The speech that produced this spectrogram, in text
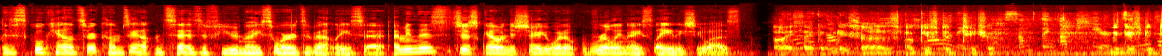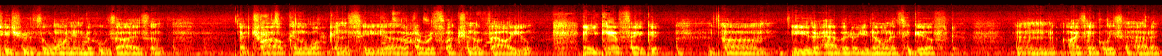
The school counselor comes out and says a few nice words about Lisa. I mean, this is just going to show you what a really nice lady she was. I think of Lisa as a gifted teacher. The gifted teacher is the one into whose eyes a, a child can look and see a, a reflection of value. And you can't fake it. Um, you either have it or you don't. It's a gift. And I think Lisa had it.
